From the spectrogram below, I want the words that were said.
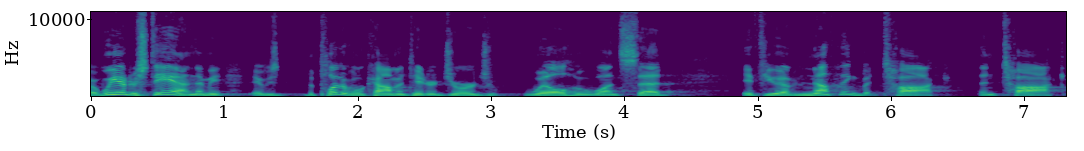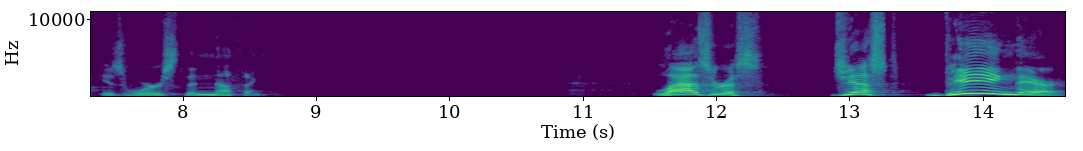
But we understand. I mean, it was the political commentator George Will who once said, if you have nothing but talk, then talk is worse than nothing. Lazarus just being there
